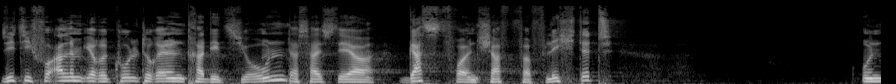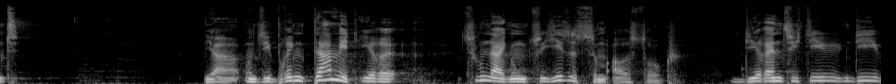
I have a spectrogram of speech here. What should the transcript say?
sieht sich vor allem ihre kulturellen Traditionen, das heißt der Gastfreundschaft verpflichtet und ja, und sie bringt damit ihre Zuneigung zu Jesus zum Ausdruck die rennt sich die, die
